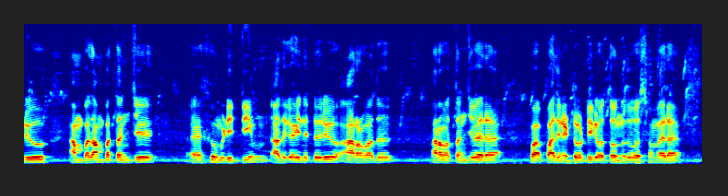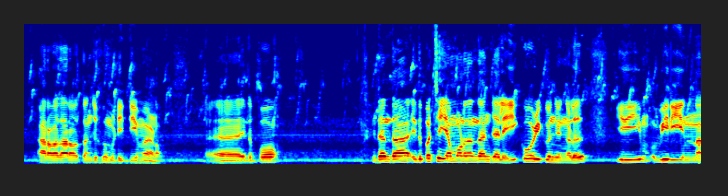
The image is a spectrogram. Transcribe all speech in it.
ഒരു അമ്പത് അമ്പത്തഞ്ച് ഹ്യൂമിഡിറ്റിയും അത് കഴിഞ്ഞിട്ട് ഒരു അറുപത് അറുപത്തഞ്ച് വരെ പതിനെട്ട് തൊട്ട് ഇരുപത്തൊന്ന് ദിവസം വരെ അറുപത് അറുപത്തഞ്ച് ഹ്യൂമിഡിറ്റിയും വേണം. ഇതിപ്പോൾ ഇതെന്താ ഇതിപ്പോൾ ചെയ്യാൻ പോണത് എന്താണെന്ന് വെച്ചാൽ ഈ കോഴിക്കുഞ്ഞുങ്ങൾ ഈ വിരിയുന്ന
